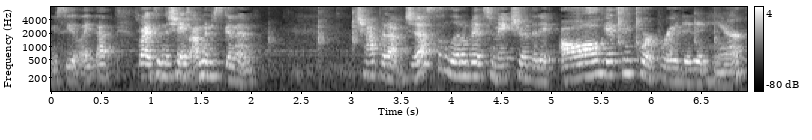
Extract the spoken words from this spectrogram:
You see it like that? That's why it's in the shape. I'm just gonna chop it up just a little bit to make sure that it all gets incorporated in here.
